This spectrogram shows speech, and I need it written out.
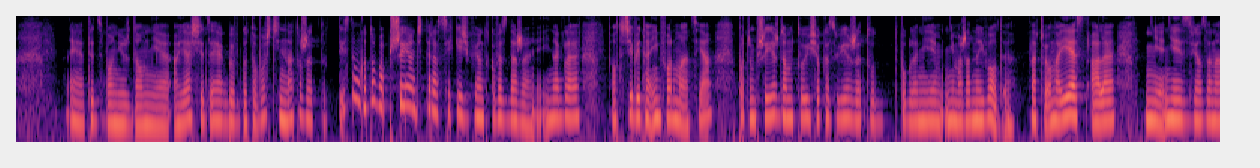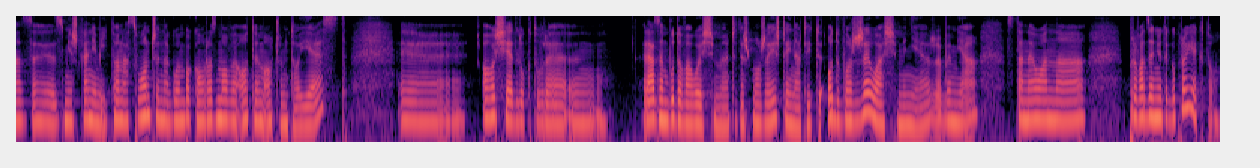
ty dzwonisz do mnie, a ja siedzę jakby w gotowości na to, że jestem gotowa przyjąć teraz jakieś wyjątkowe zdarzenie i nagle od ciebie ta informacja, po czym przyjeżdżam tu i się okazuje, że tu w ogóle nie, nie ma żadnej wody. Znaczy ona jest, ale nie, nie jest związana z, z mieszkaniem i to nas łączy na głęboką rozmowę o tym, o czym to jest, yy, o osiedlu, które yy, razem budowałyśmy, czy też może jeszcze inaczej, ty odważyłaś mnie, żebym ja stanęła na prowadzeniu tego projektu.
